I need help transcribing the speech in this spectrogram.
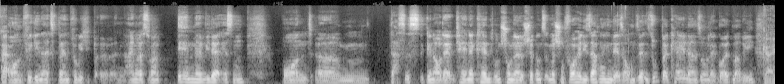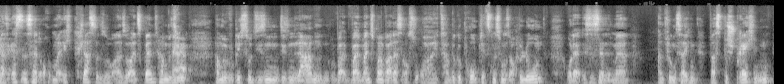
Ja. Und wir gehen als Band wirklich äh, in einem Restaurant immer wieder essen. Und ähm, das ist, genau, der Kellner kennt uns schon, der stellt uns immer schon vorher die Sachen hin, der ist auch ein sehr, super Kellner, so in der Goldmarie. Geil. Das Essen ist halt auch immer echt klasse, so. Also als Band haben wir ja. so, haben wir wirklich so diesen, diesen Laden, weil, weil manchmal war das auch so, oh, jetzt haben wir geprobt, jetzt müssen wir uns auch belohnen. Oder ist es dann immer, Anführungszeichen, was besprechen.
